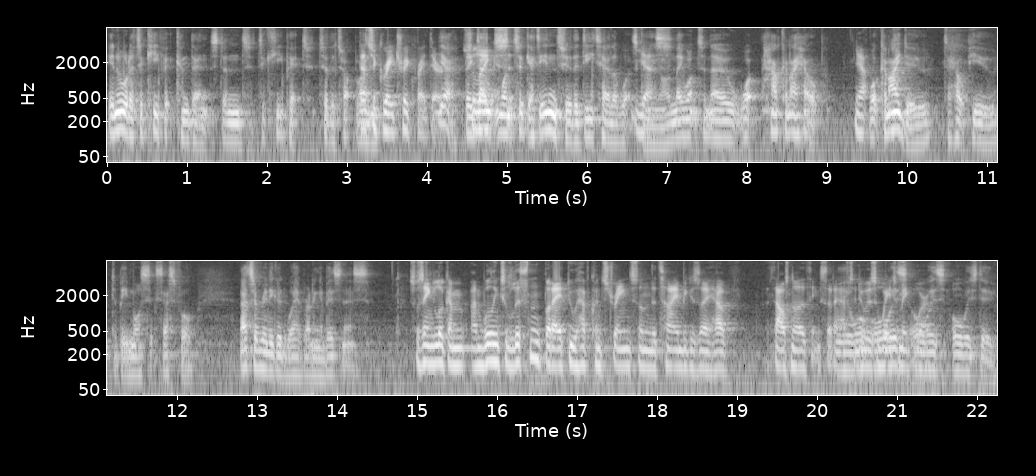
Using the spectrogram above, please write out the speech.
in order to keep it condensed and to keep it to the top line. That's a great trick right there. Yeah, they so don't like, want to get into the detail of what's yes. going on. They want to know what. How can I help? Yeah. What can I do to help you to be more successful? That's a really good way of running a business. So saying, look, I'm, I'm willing to listen, but I do have constraints on the time because I have thousand other things that I have to do as a way to make it work. Always, always do.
